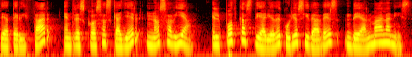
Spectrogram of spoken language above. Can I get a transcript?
de aterrizar en tres cosas que ayer no sabía. El podcast diario de curiosidades de Alma Alanís.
